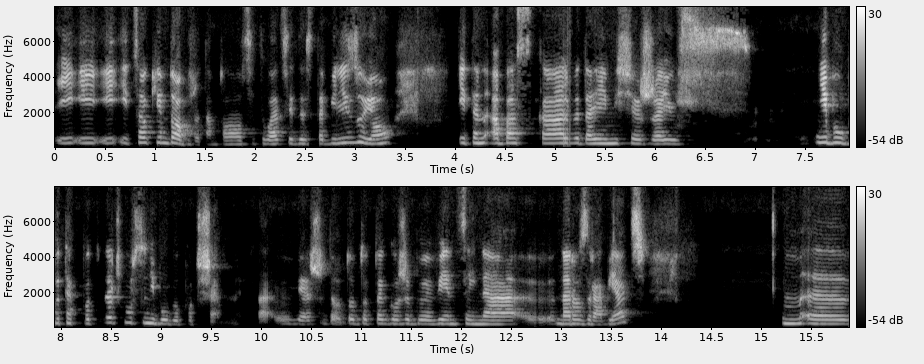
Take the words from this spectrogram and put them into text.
i, i, i całkiem dobrze tam tą sytuację destabilizują. I ten Abascal wydaje mi się, że już nie byłby tak, znaczy po prostu nie byłby potrzebny, tak, wiesz, do, do, do tego, żeby więcej na, na rozrabiać. Mm, e,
